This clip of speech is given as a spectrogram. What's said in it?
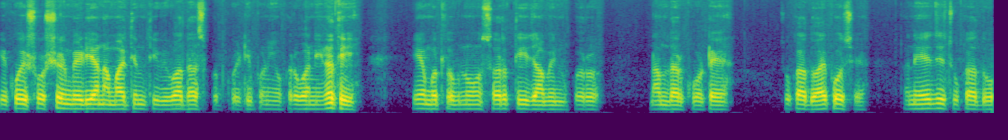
કે કોઈ સોશિયલ મીડિયાના માધ્યમથી વિવાદાસ્પદ કોઈ ટિપ્પણીઓ કરવાની નથી. એ મતલબનો શરતી જામીન પર નામદાર કોર્ટે ચુકાદો આપ્યો છે અને એ જે ચુકાદો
